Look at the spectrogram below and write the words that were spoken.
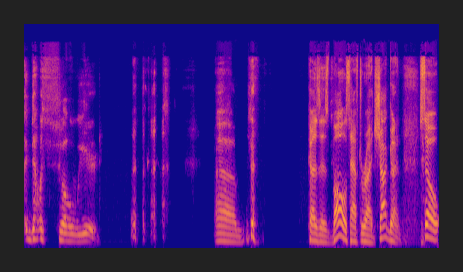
That was so weird. um because his balls have to ride shotgun so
